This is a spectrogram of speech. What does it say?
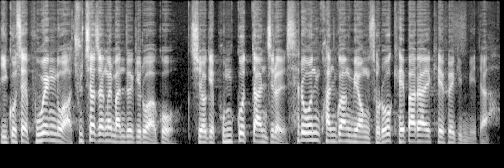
이곳에 보행로와 주차장을 만들기로 하고 지역의 봄꽃 단지를 새로운 관광 명소로 개발할 계획입니다.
